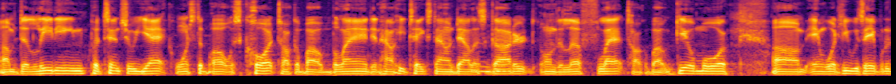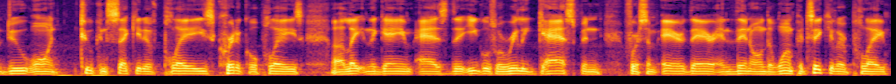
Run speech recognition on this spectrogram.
um, deleting potential potential YAC once the ball was caught. Talk about Bland and how he takes down Dallas mm-hmm. Goedert on the left flat. Talk about Gilmore um, and what he was able to do on two consecutive plays, critical plays uh, late in the game as the Eagles were really gasping for some air there. And then on the one particular play,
